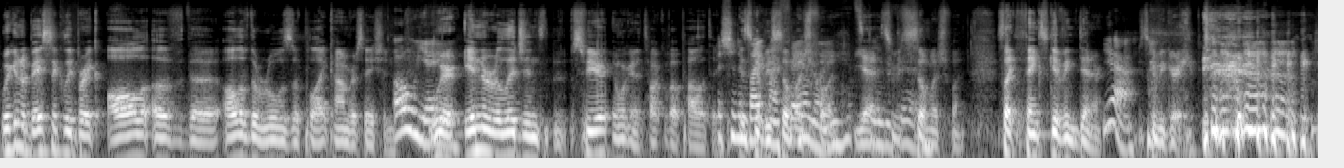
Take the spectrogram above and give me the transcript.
we're gonna basically break all of the all of the rules of polite conversation. Oh, yeah. We're in the religion sphere, and we're gonna talk about politics. I should it's invite gonna be my so much fun. It's yeah, gonna it's gonna be good. so much fun. It's like Thanksgiving dinner. Yeah. it's gonna be great.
